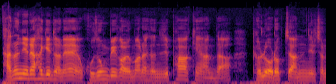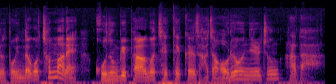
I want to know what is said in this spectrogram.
다른 일을 하기 전에 고정비가 얼마나 되는지 파악해야 한다. 별로 어렵지 않은 일처럼 보인다고 천만에 고정비 파악은 재테크에서 가장 어려운 일 중 하나다.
